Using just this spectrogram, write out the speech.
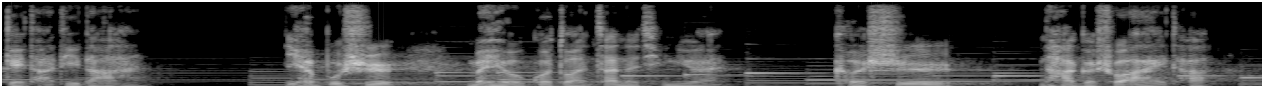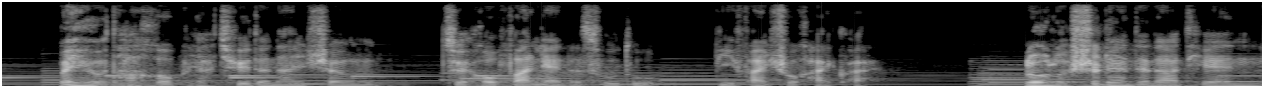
给他递答案。也不是没有过短暂的情缘，可是那个说爱他、没有他活不下去的男生，最后翻脸的速度比翻书还快。洛洛失恋的那天，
